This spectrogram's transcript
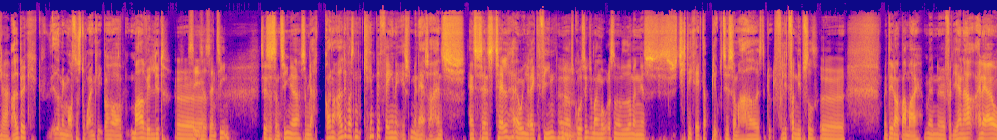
Ja. Albæk ved mig også en stor angriber, og meget vældigt. Øh, Cesar Santin. Cesar Santin, ja, som jeg godt nok aldrig var sådan en kæmpe fan af, men altså, hans, hans, hans tal er jo egentlig rigtig fine, mm. og scoret sindssygt mange mål og sådan noget videre, men jeg synes det er ikke rigtigt, der blev til så meget. Det blev for lidt for nipset. Øh, men det er nok bare mig. Men øh, fordi han, har, han er jo,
